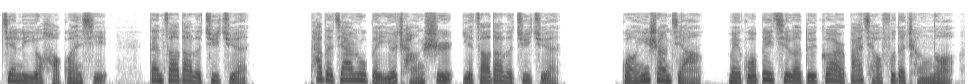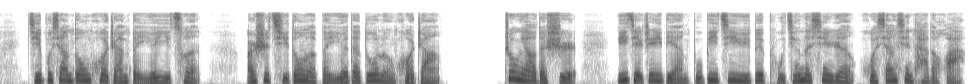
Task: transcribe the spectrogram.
建立友好关系，但遭到了拒绝。他的加入北约尝试也遭到了拒绝。广义上讲，美国背弃了对戈尔巴乔夫的承诺，即不向东扩展北约一寸，而是启动了北约的多轮扩张。重要的是，理解这一点不必基于对普京的信任或相信他的话。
